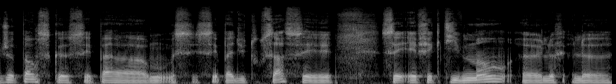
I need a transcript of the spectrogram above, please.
je pense que c'est pas c'est pas du tout ça. C'est c'est effectivement euh, le, le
